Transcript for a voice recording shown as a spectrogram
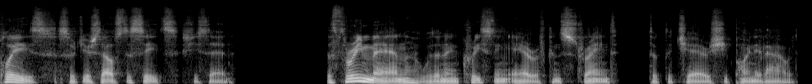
Please suit yourselves to seats, she said. The three men, with an increasing air of constraint, took the chairs she pointed out,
